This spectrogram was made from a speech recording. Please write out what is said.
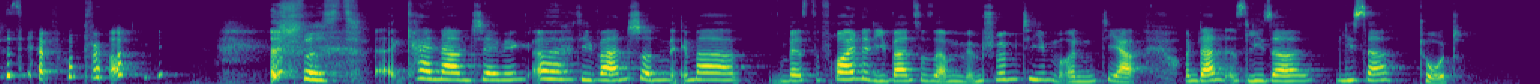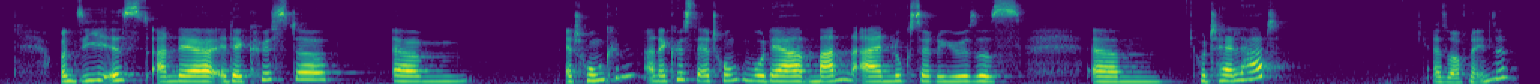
ist einfach Brownie. Fast. Kein Namenshaming. Oh, die waren schon immer beste Freunde, die waren zusammen im Schwimmteam und ja. Und dann ist Lisa, Lisa tot. Und sie ist an der, der Küste ähm, ertrunken, an der Küste ertrunken, wo der Mann ein luxuriöses ähm, Hotel hat. Also auf einer Insel.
